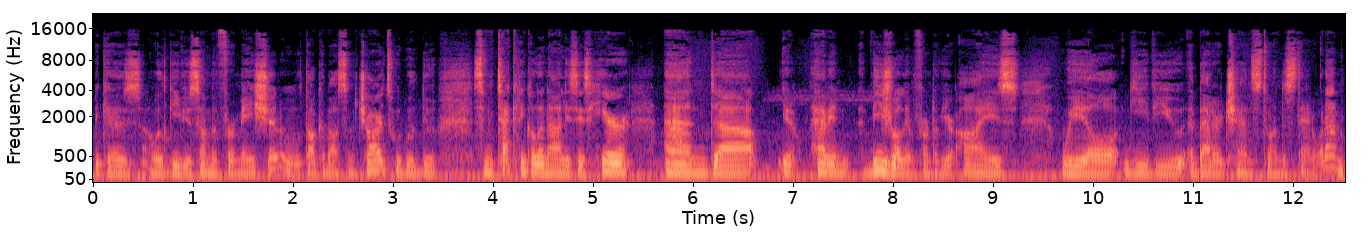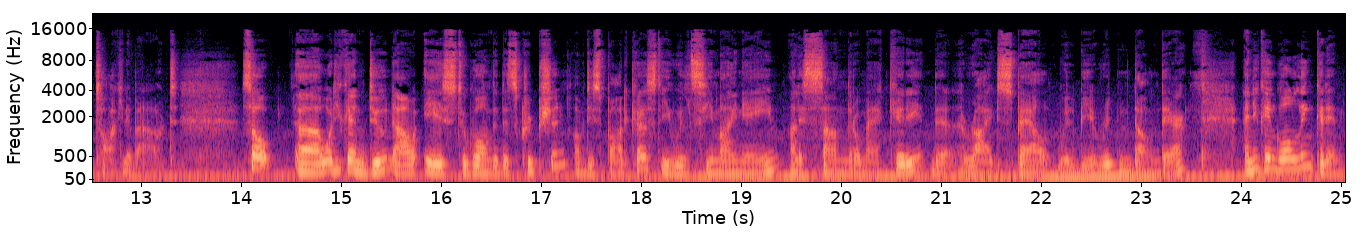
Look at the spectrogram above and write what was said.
because I will give you some information. We'll talk about some charts. We will do some technical analysis here, and uh, you know, having visual in front of your eyes will give you a better chance to understand what I'm talking about. So, uh, what you can do now is to go on the description of this podcast. You will see my name, Alessandro Maccheri. The right spell will be written down there. And you can go on LinkedIn.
